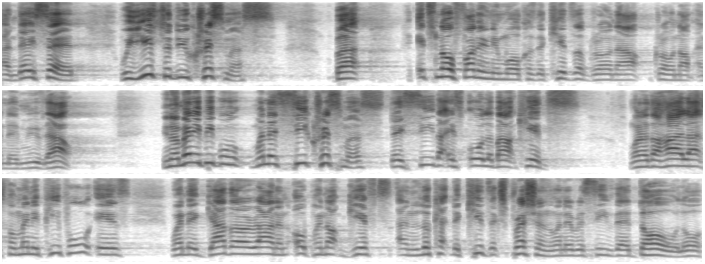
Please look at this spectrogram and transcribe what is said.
and they said, we used to do Christmas, but it's no fun anymore because the kids have grown out, grown up, and they've moved out. You know, many people, when they see Christmas, they see that it's all about kids. One of the highlights for many people is when they gather around and open up gifts and look at the kids' expression when they receive their doll or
